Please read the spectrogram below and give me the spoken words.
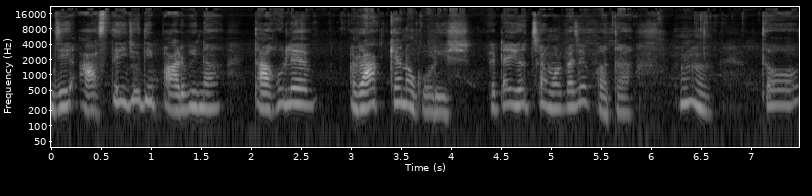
যে, আসতেই যদি পারবি না, তাহলে রাগ কেন করিস? এটাই হচ্ছে আমার কাছে কথা। হুম, তো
